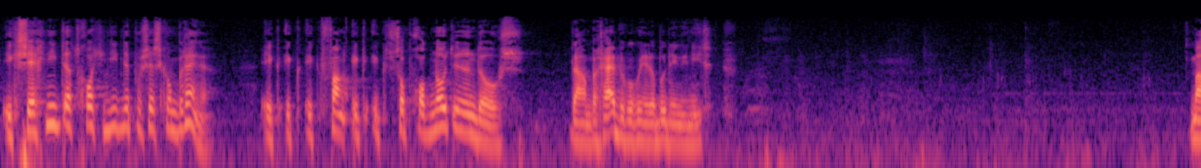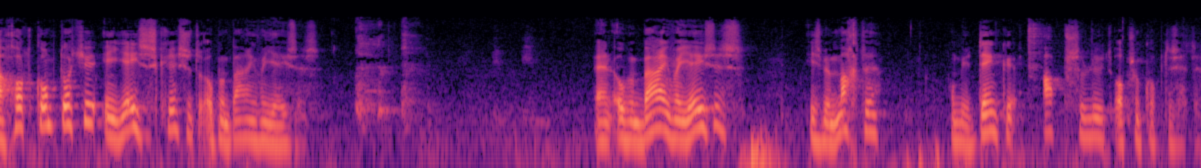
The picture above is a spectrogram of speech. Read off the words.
Ik zeg niet dat God je niet in het proces kan brengen. Ik, ik, ik, vang, ik, ik stop God nooit in een doos. Daarom begrijp ik ook een heleboel dingen niet. Maar God komt tot je in Jezus Christus, de openbaring van Jezus. En openbaring van Jezus is bemachten om je denken absoluut op zijn kop te zetten.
